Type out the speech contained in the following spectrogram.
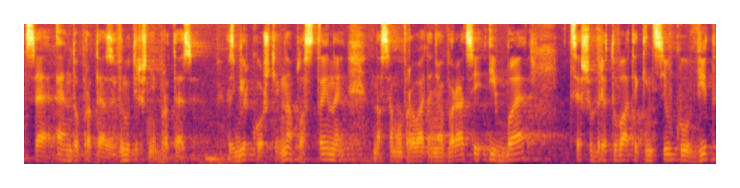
це ендопротези, внутрішні протези, збір коштів на пластини, на самопроведення операцій. І Б, це щоб врятувати кінцівку від,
